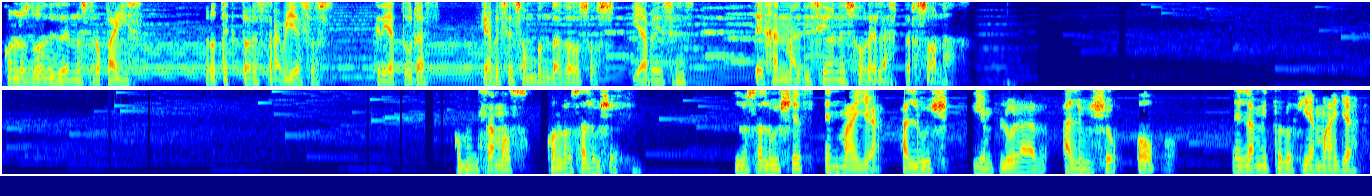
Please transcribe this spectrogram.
con los duendes de nuestro país, protectores traviesos, criaturas que a veces son bondadosos y a veces dejan maldiciones sobre las personas. Comenzamos con los aluches. Los aluches en maya, alush y en plural alusho o, en la mitología maya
